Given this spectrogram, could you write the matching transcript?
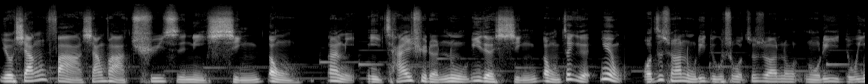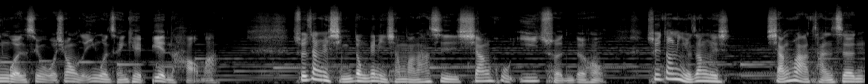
有想法，想法驱使你行动。那你你采取了努力的行动，这个因为我之所以要努力读书，我之所以要努努力读英文，是因为我希望我的英文成绩可以变好嘛。所以这样的行动跟你想法它是相互依存的吼。所以当你有这样的想法产生，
